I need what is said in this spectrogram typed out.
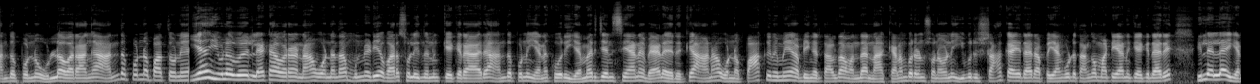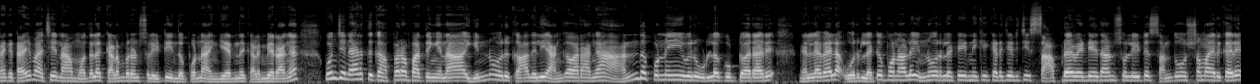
அந்த பொண்ணு உள்ள வராங்க. அந்த பொண்ணை பார்த்தோன்னே ஏன் இவ்வளவு லேட்டா வர? நான் உன்னை தான் முன்னாடியே வர சொல்லியிருந்தேன்னு கேட்கிறாரு அந்த பொண்ணு எனக்கு ஒரு எமர்ஜென்சியான வேலை இருக்கு. ஆனா உன்னை பார்க்கணுமே அப்படிங்கறதால தான் வந்தா நான் கிளம்புறேன்னு சொன்னவொன்னே இவர் ஷாக் ஆயிடாரு அப்ப என் கூட தங்க மாட்டியான்னு கேட்குறாரு இல்லை இல்லை எனக்கு டைம் ஆச்சு நான் முதல்ல கிளம்புறேன்னு சொல்லிட்டு இந்த பொண்ணு அங்கேருந்து கிளம்பிடுறாங்க. கொஞ்ச நேரத்துக்கு அப்புறம் பார்த்தீங்கன்னா இன்னொரு காதலி அங்கே வராங்க. அந்த பொண்ணையும் இவர் உள்ளே கூப்பிட்டு வராரு. நல்ல வேளை ஒரு லெட்டு போனாலும் இன்னொரு லெட்டு இன்னைக்கு கிடச்சிடுச்சு சாப்பிட வேண்டியதான்னு சொல்லிட்டு சந்தோஷமா இருக்காரு.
